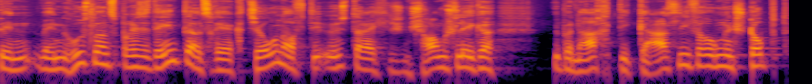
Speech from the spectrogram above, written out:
Denn wenn Russlands Präsident als Reaktion auf die österreichischen Schaumschläger über Nacht die Gaslieferungen stoppt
